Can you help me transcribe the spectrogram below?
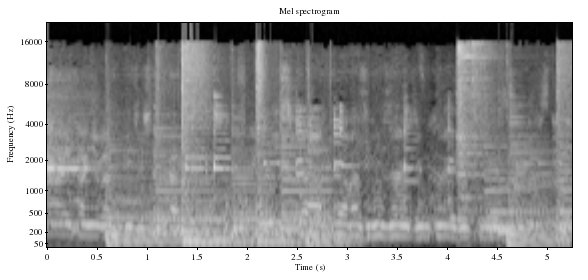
Ale fajnie was widzieć, naprawdę. Niska, ja was widzę, dziękuję dziewczyny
